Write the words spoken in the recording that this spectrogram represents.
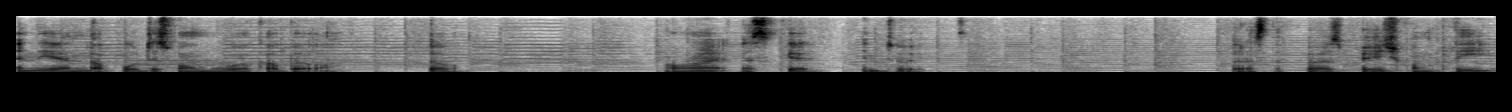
in the end I thought this one will work out better. So all right let's get into it. So that's the first page complete.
